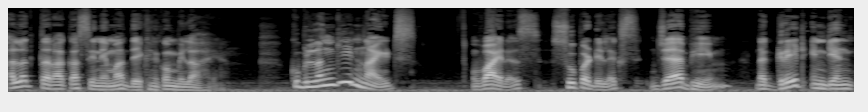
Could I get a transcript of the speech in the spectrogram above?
अलग तरह का सिनेमा देखने को मिला है। Kumbalangi nights, virus, super deluxe, Jai Bhim, the great Indian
